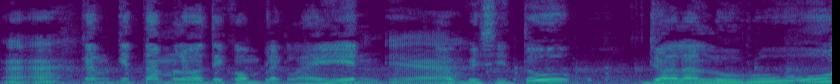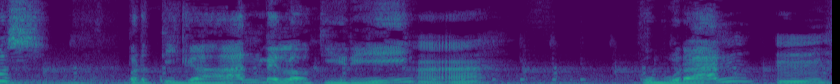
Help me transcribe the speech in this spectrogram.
ah. kan kita melewati komplek lain Iya. habis itu jalan lurus pertigaan belok kiri ah. kuburan Hmm.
